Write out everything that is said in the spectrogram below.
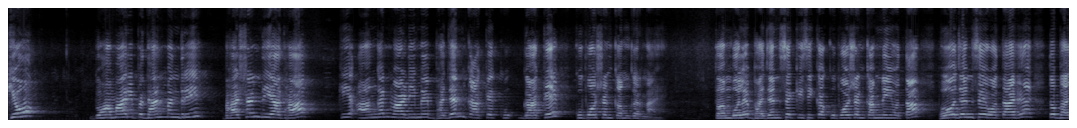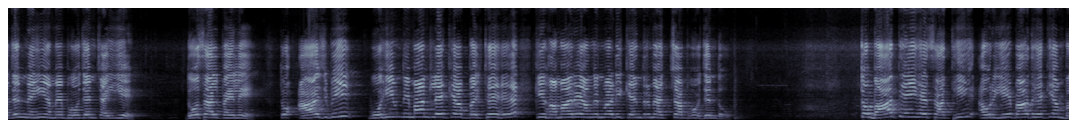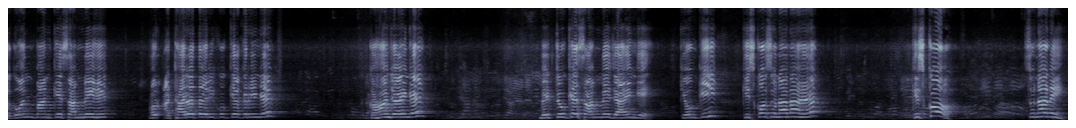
क्यों? तो हमारे प्रधानमंत्री भाषण दिया था कि आंगनवाड़ी में भजन गा के गा के कुपोषण कम करना है। तो हम बोले, भजन से किसी का कुपोषण कम नहीं होता, भोजन से होता है तो भजन नहीं हमें भोजन चाहिए। दो साल पहले। तो आज भी वही डिमांड लेके आप बैठे हैं कि हमारे आंगनवाड़ी केंद्र में अच्छा भोजन दो। तो बात यही है साथी, और ये बात है कि हम भगवंत मान के सामने हैं। और 18 तारीख को क्या करेंगे? कहाँ जाएँगे? बिट्टू के सामने जाएँगे। क्योंकि किसको सुनाना है? किसको? सुना नहीं।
